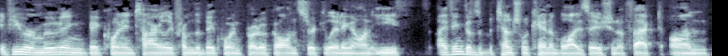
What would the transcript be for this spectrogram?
if you were moving Bitcoin entirely from the Bitcoin protocol and circulating on ETH, I think there's a potential cannibalization effect on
